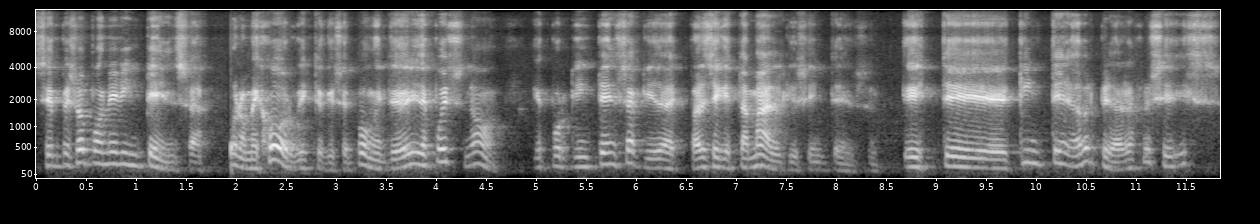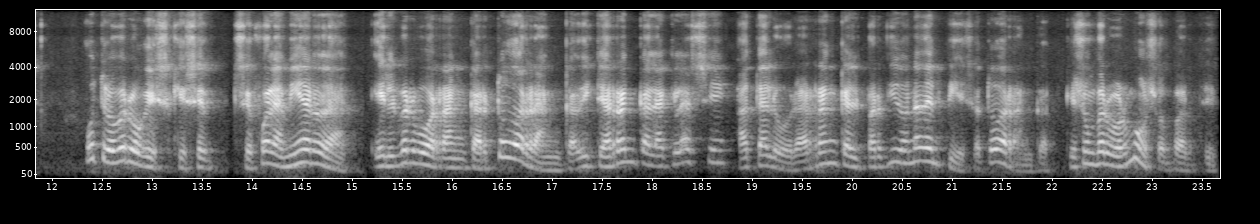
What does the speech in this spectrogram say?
se empezó a poner intensa bueno, mejor, viste, que se ponga y después no, es porque intensa queda, parece que está mal que sea intensa. Este, qué a ver, espera, la frase es otro verbo que, es, que se, se fue a la mierda, el verbo arrancar, todo arranca, ¿viste? Arranca la clase a tal hora, arranca el partido, nada empieza, todo arranca, que es un verbo hermoso aparte.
